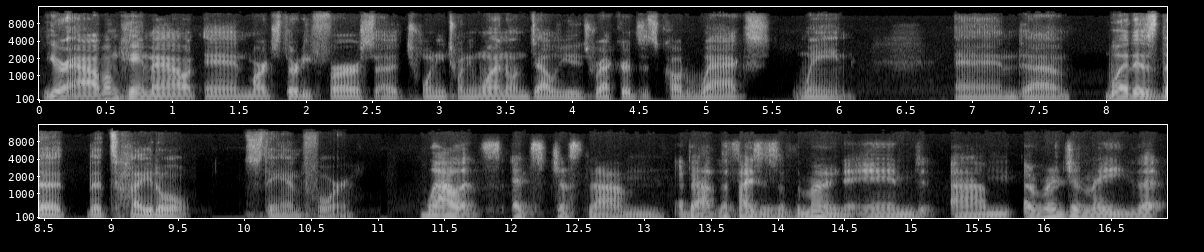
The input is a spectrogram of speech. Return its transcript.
Your album came out in March 31st, uh, 2021 on Deluge Records. It's called Wax Wane. And uh, what is the the title stand for? Well, it's it's just um, about the phases of the moon, and um, originally that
